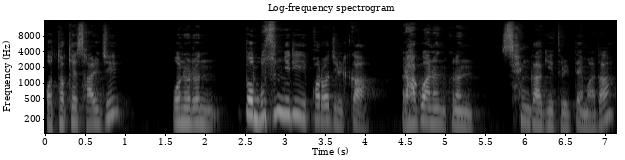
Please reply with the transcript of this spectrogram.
어떻게 살지? 오늘은 또 무슨 일이 벌어질까? 라고 하는 그런 생각이 들 때마다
